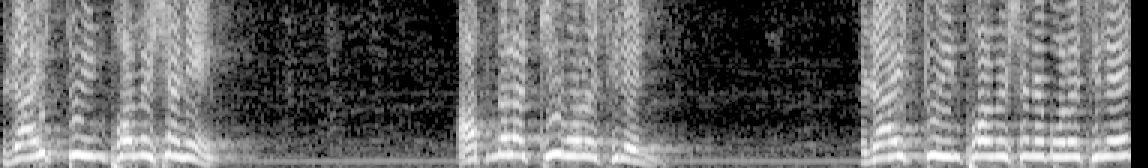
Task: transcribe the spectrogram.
রাইট টু ইনফরমেশনে আপনারা কি বলেছিলেন? রাইট টু ইনফরমেশনে বলেছিলেন?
